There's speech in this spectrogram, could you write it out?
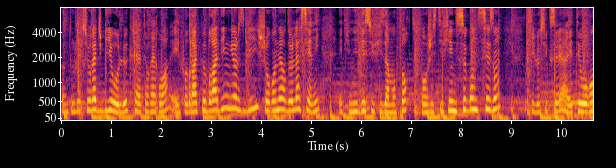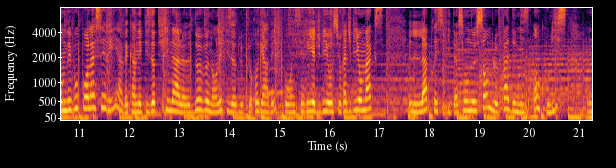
Comme toujours sur HBO, le créateur est roi et il faudra que Brad Inglesby, showrunner de la série, ait une idée suffisamment forte pour justifier une seconde saison. Si le succès a été au rendez-vous pour la série, avec un épisode final devenant l'épisode le plus regardé pour une série HBO sur HBO Max, la précipitation ne semble pas de mise en coulisses, on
